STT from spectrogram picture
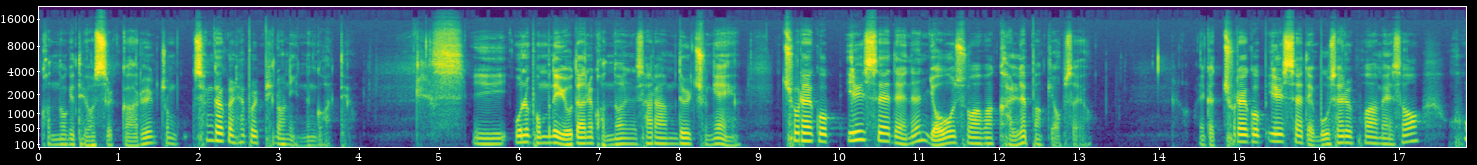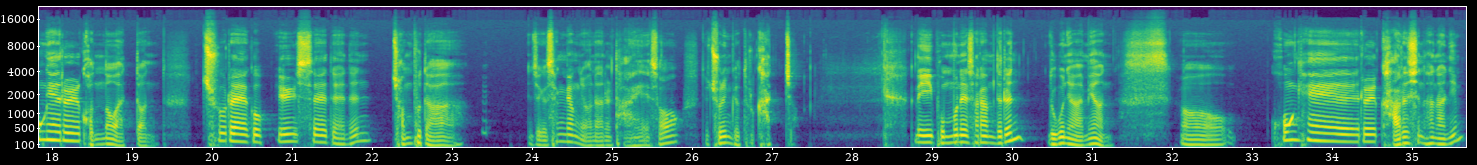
건너게 되었을까를 좀 생각을 해볼 필요는 있는 것 같아요. 이 오늘 본문의 요단을 건넌 사람들 중에 출애굽 1세대는 여호수아와 갈렙밖에 없어요. 그러니까 출애굽 1세대 모세를 포함해서 홍해를 건너왔던 출애굽 1세대는 전부 다 이제 그 생명 연한을 다해서 주님 곁으로 갔죠. 근데 이 본문의 사람들은 누구냐 하면 어, 홍해를 가르신 하나님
